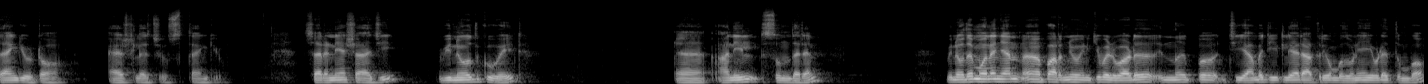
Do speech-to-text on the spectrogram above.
Thank you കേട്ടോ Ashley choose thank you Saranya Shaji Vinod Kuwait Anil Sundaran Vinoda മോനെ ഞാൻ പറഞ്ഞു. എനിക്ക് വഴിപാട് ഇന്ന് ഇപ്പോൾ ചെയ്യാൻ പറ്റിയിട്ടില്ല. രാത്രി ഒമ്പത് മണിയായി ഇവിടെ എത്തുമ്പോൾ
